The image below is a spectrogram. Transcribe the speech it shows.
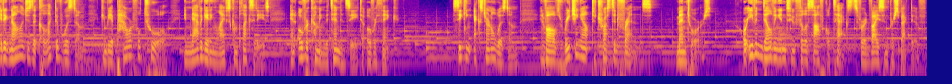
It acknowledges that collective wisdom can be a powerful tool in navigating life's complexities and overcoming the tendency to overthink. Seeking external wisdom involves reaching out to trusted friends, mentors, or even delving into philosophical texts for advice and perspective.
